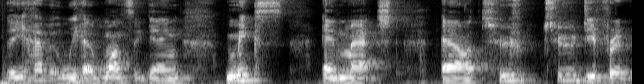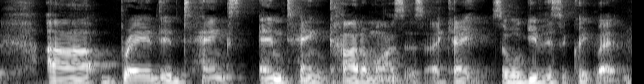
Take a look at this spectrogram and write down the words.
There you have it. We have once again mixed and matched our two two different uh, branded tanks and tank cartomizers. Okay, so we'll give this a quick vape.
